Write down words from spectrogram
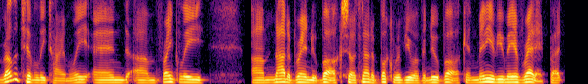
relatively timely and, um, frankly, um, not a brand new book. So, it's not a book review of a new book. And many of you may have read it, but,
